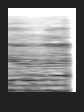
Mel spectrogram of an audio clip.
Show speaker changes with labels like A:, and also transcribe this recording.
A: Yeah.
